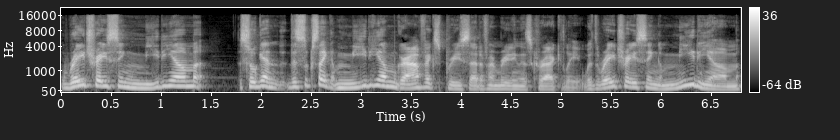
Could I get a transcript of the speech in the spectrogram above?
ray tracing medium, so again, this looks like medium graphics preset if I'm reading this correctly, with ray tracing medium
